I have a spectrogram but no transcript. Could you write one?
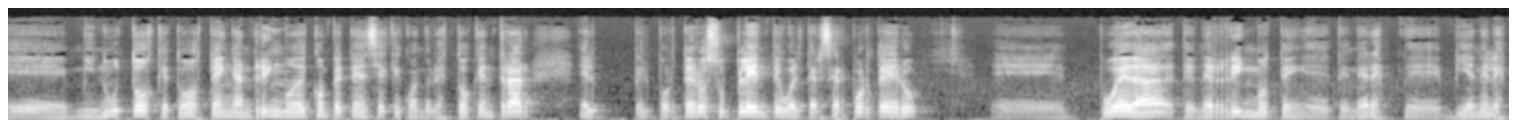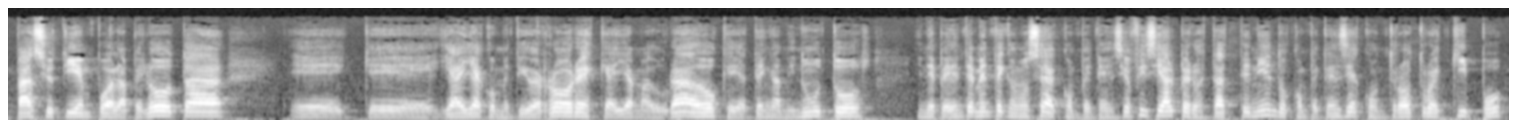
eh, minutos, que todos tengan ritmo de competencia, que cuando les toque entrar el, portero suplente o el tercer portero eh, pueda tener ritmo, eh, tener bien el espacio-tiempo a la pelota, que ya haya cometido errores, que haya madurado, que ya tenga minutos, independientemente que no sea competencia oficial, pero está teniendo competencia contra otro equipo,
